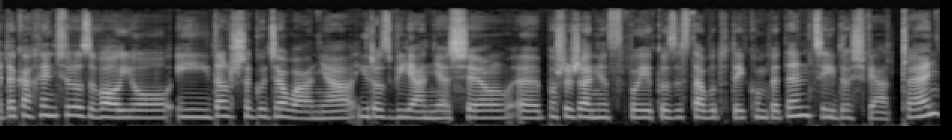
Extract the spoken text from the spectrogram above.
y, taka chęć rozwoju i dalszego działania i rozwijania się, poszerzania swojego zestawu tutaj kompetencji i doświadczeń.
